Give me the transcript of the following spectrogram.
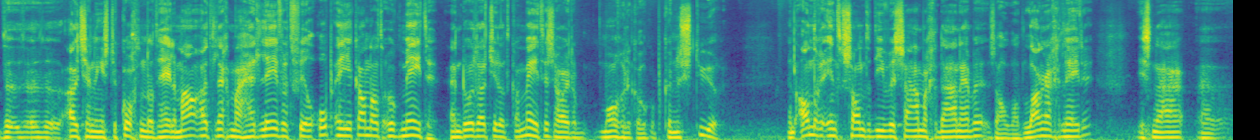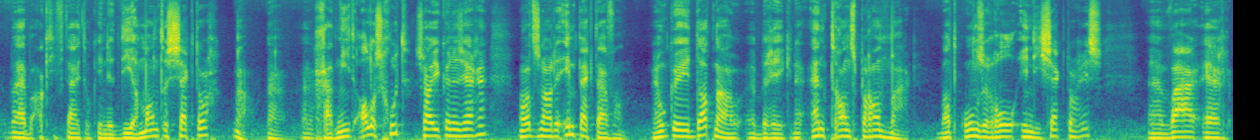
de, de, uitzending is te kort om dat helemaal uit te leggen, maar het levert veel op en je kan dat ook meten. En doordat je dat kan meten, zou je er mogelijk ook op kunnen sturen. Een andere interessante die we samen gedaan hebben, is al wat langer geleden, is naar, uh, we hebben activiteit ook in de diamantensector. Nou, daar uh, gaat niet alles goed, zou je kunnen zeggen. Maar wat is nou de impact daarvan? En hoe kun je dat nou uh, berekenen en transparant maken? Wat onze rol in die sector is, waar er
